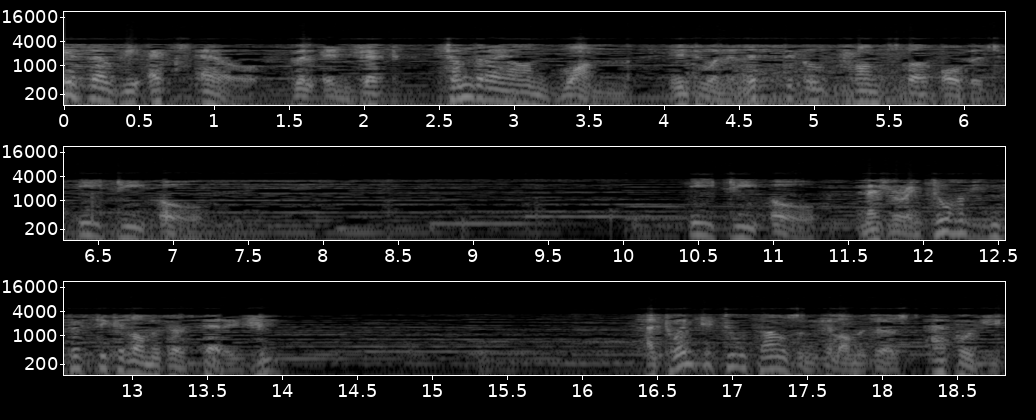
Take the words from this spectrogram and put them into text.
PSLV XL will inject Chandrayaan-1 into an elliptical transfer orbit ETO. ETO measuring 250 kilometers perigee and 22,000 kilometers apogee.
